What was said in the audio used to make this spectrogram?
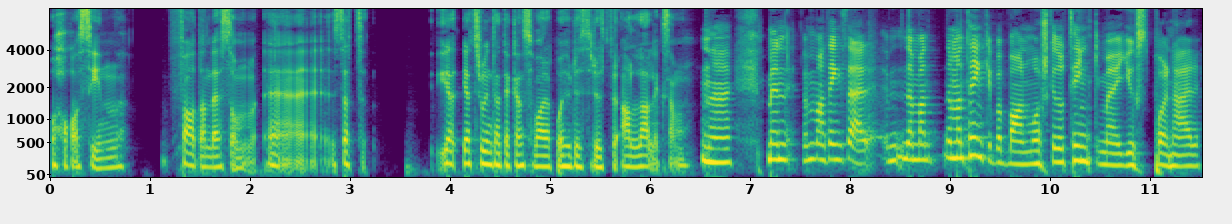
och ha sin födande som... Eh, så att jag, jag tror inte att jag kan svara på hur det ser ut för alla. Liksom. Nej, men man tänker så här, när man, när man tänker på barnmorska, då tänker man just på den här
